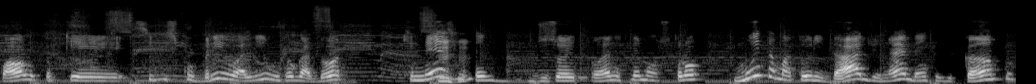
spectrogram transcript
Paulo, porque se descobriu ali um jogador que, mesmo uhum. tendo 18 anos, demonstrou muita maturidade né, dentro de campo,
